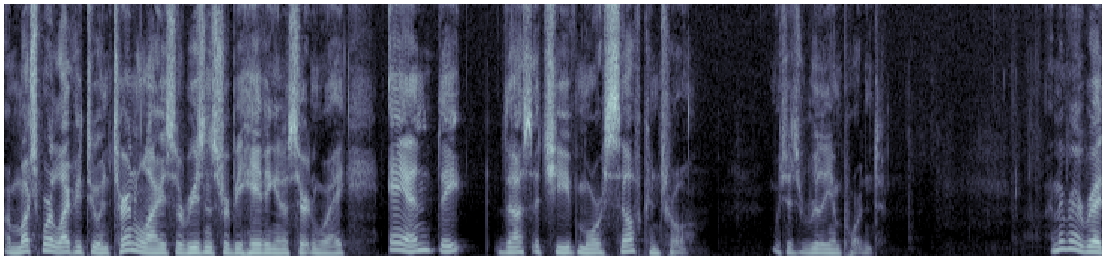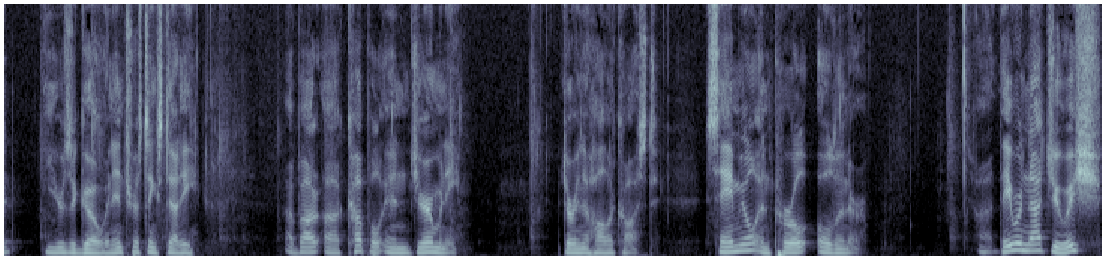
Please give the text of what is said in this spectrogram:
are much more likely to internalize the reasons for behaving in a certain way and they thus achieve more self-control, which is really important. I remember I read years ago an interesting study about a couple in Germany during the Holocaust, Samuel and Pearl Oliner. Uh, they were not Jewish,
